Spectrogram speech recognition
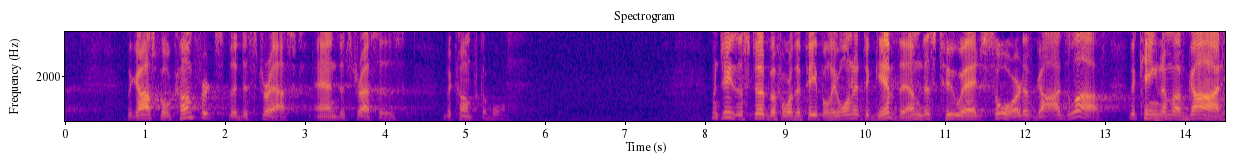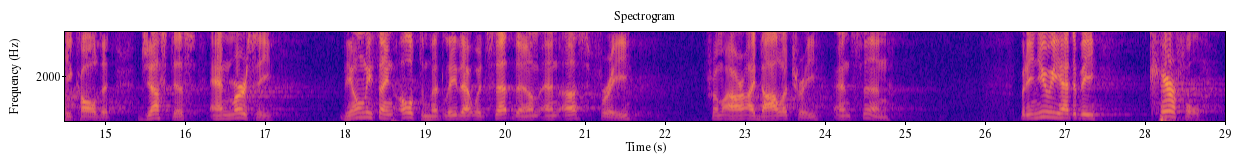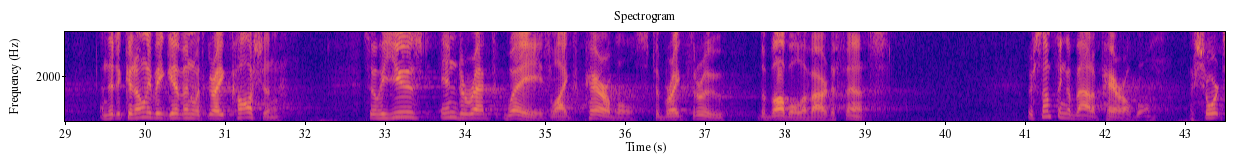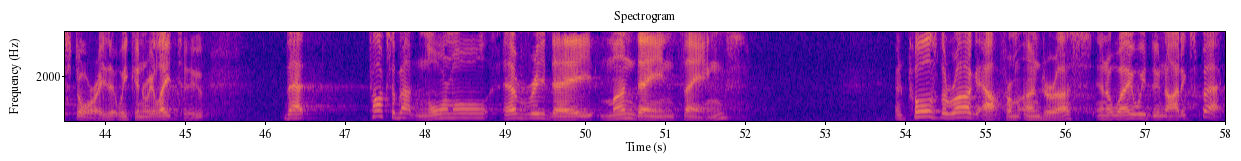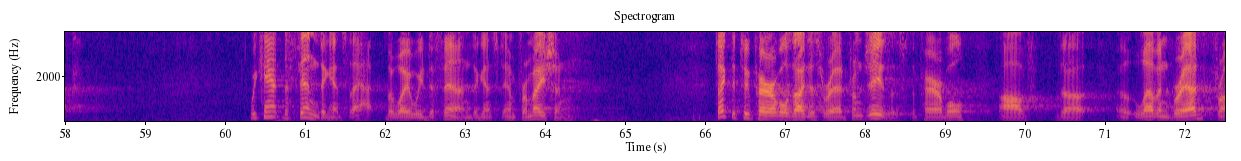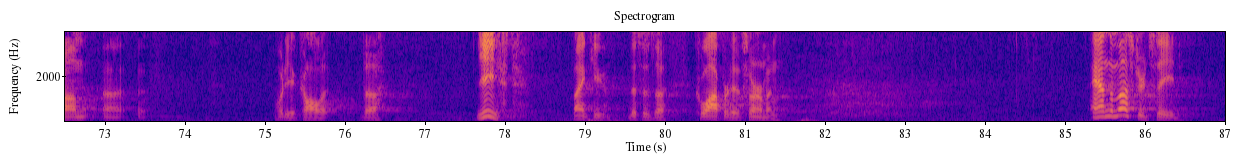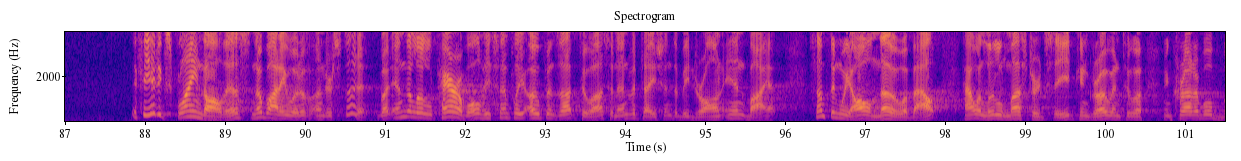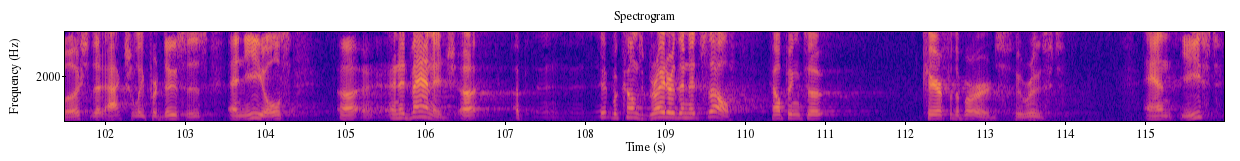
the gospel comforts the distressed and distresses the comfortable. When Jesus stood before the people, he wanted to give them this two edged sword of God's love. The kingdom of God, he called it, justice and mercy. The only thing ultimately that would set them and us free from our idolatry and sin. But he knew he had to be careful and that it could only be given with great caution. So he used indirect ways like parables to break through the bubble of our defense. There's something about a parable, a short story that we can relate to, that talks about normal, everyday, mundane things and pulls the rug out from under us in a way we do not expect. We can't defend against that the way we defend against information. Take the two parables I just read from Jesus the parable of the leavened bread from, uh, what do you call it? The yeast. Thank you. This is a cooperative sermon. And the mustard seed. If he had explained all this, nobody would have understood it. But in the little parable, he simply opens up to us an invitation to be drawn in by it something we all know about how a little mustard seed can grow into an incredible bush that actually produces and yields uh, an advantage. Uh, it becomes greater than itself, helping to care for the birds who roost. And yeast,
